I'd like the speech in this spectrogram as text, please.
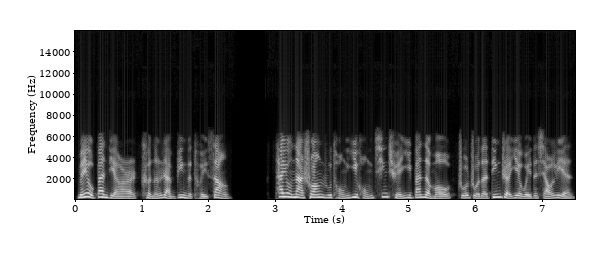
没有半点儿可能染病的颓丧。他用那双如同一泓清泉一般的眸灼灼的盯着叶维的小脸。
